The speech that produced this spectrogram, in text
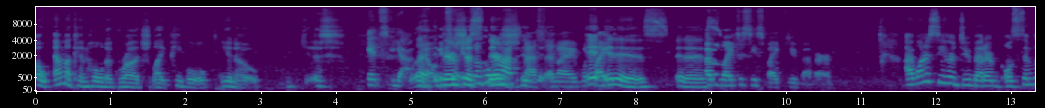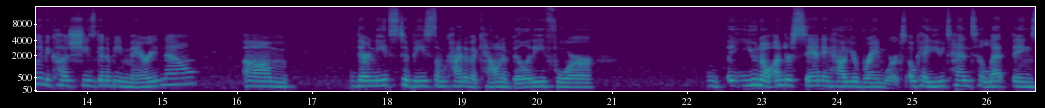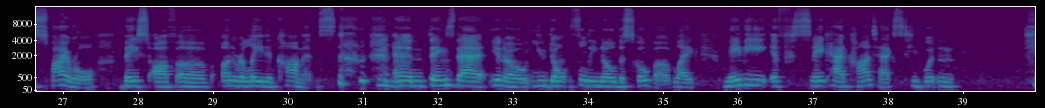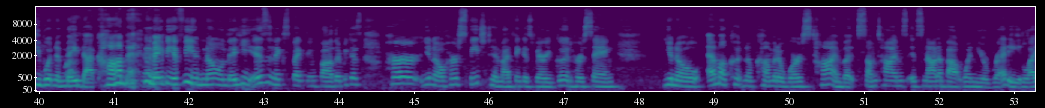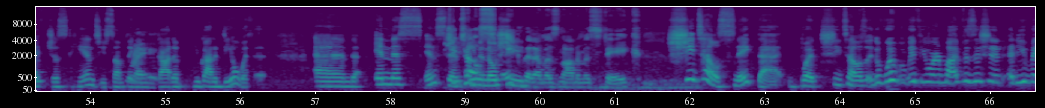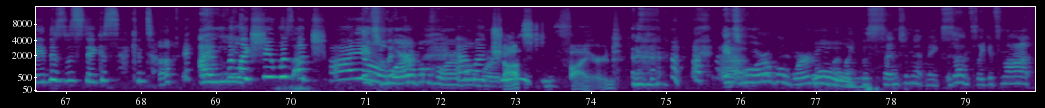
oh emma can hold a grudge like people you know it's yeah no, it's there's a, just it's a whole there's mess and i would it, like it is it is i would like to see spike do better I want to see her do better simply because she's going to be married now. Um, there needs to be some kind of accountability for you know understanding how your brain works. Okay you tend to let things spiral based off of unrelated comments mm-hmm. and things that you know you don't fully know the scope of. Like maybe if snake had context he wouldn't he wouldn't have made that comment. Right. maybe if he had known that he isn't expecting father because her you know her speech to him i think is very good. Her saying you know emma couldn't have come at a worse time but sometimes it's not about when you're ready life just hands you something right. and you gotta you gotta deal with it and in this instance, even though Snake she that Emma's not a mistake, she tells Snake that, but she tells if you were in my position and you made this mistake a second time, I mean, but like she was a child. It's horrible, horrible Emma Shots fired. it's horrible wording, Ooh. but like the sentiment makes sense. Like it's not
